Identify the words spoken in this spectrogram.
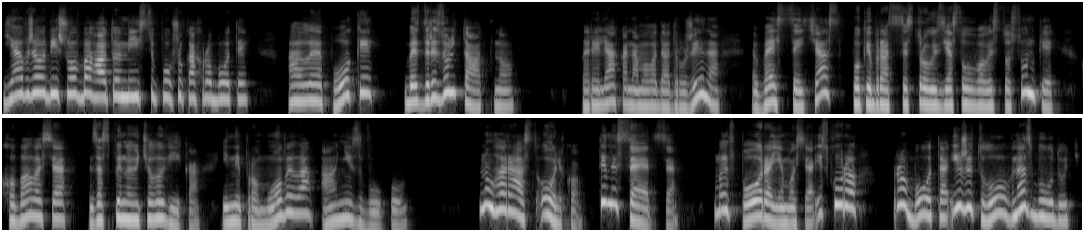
Я вже обійшов багато місць у пошуках роботи, але поки безрезультатно. Перелякана молода дружина весь цей час, поки брат з сестрою з'ясовували стосунки, ховалася за спиною чоловіка і не промовила ані звуку. Ну, гаразд, Олько, ти не серця. Ми впораємося, і скоро робота і житло в нас будуть.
